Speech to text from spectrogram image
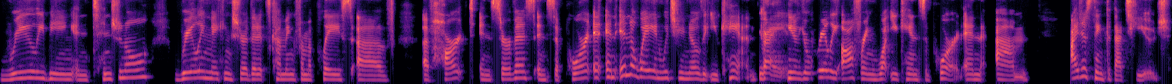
really being intentional really making sure that it's coming from a place of of heart and service and support and, and, in a way in which you know that you can. Right. You know you're really offering what you can support and um i just think that that's huge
